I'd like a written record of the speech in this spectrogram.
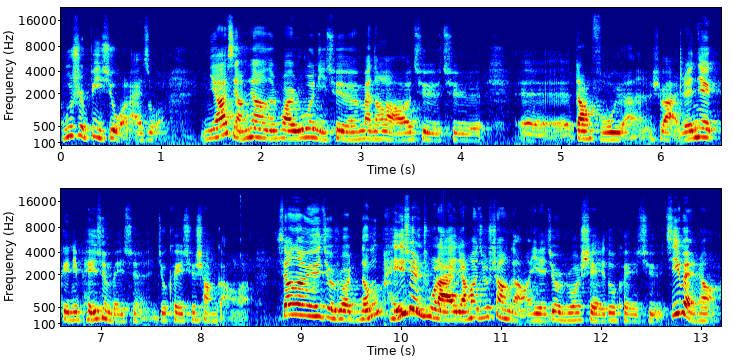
不是必须我来做。你要想象的话，如果你去麦当劳去去呃当服务员是吧？人家给你培训培训，就可以去上岗了。相当于就是说能培训出来，然后就上岗，也就是说谁都可以去。基本上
